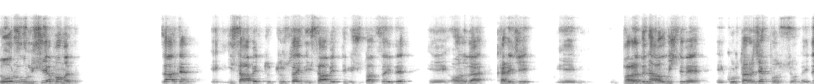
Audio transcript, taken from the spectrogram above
doğru vuruşu yapamadı. Zaten e, isabet tuttursaydı, isabetli bir şut atsaydı e, onu da kaleci e, paradını almıştı ve e, kurtaracak pozisyondaydı.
